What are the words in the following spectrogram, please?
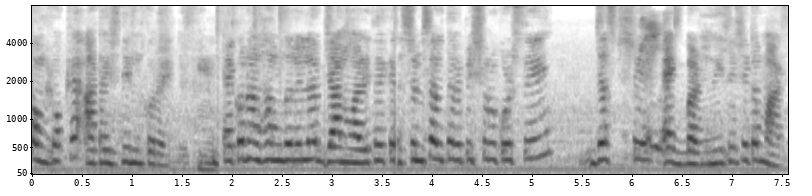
কমপক্ষে আঠাইশ দিন করে। এখন আলহামদুলিল্লাহ জানুয়ারি থেকে স্টেম সেল থেরাপি শুরু করছি জাস্ট সে একবার নিয়েছে সেটা মার্চ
